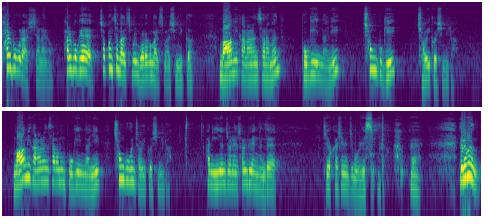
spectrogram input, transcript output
팔복을 아시잖아요. 팔복의 첫 번째 말씀을 뭐라고 말씀하십니까? 마음이 가난한 사람은 복이 있나니 천국이 저희 것입니다. 마음이 가난한 사람은 복이 있나니 천국은 저희 것입니다. 한 2년 전에 설교했는데 기억하시는지 모르겠습니다. 네. 여러분,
